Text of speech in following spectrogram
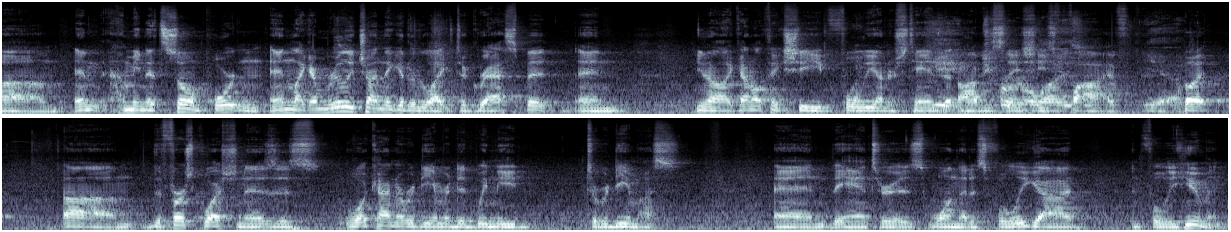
um, and I mean, it's so important. And like, I'm really trying to get her like to grasp it, and you know, like, I don't think she fully understands it. Yeah, Obviously, internalize she's it. five. Yeah. But um, the first question is, is what kind of redeemer did we need to redeem us? And the answer is one that is fully God and fully human,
